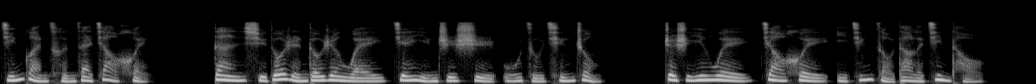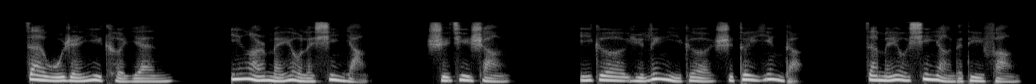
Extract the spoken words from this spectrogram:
尽管存在教会，但许多人都认为奸淫之事无足轻重。这是因为教会已经走到了尽头，再无仁义可言，因而没有了信仰。实际上，一个与另一个是对应的。在没有信仰的地方，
